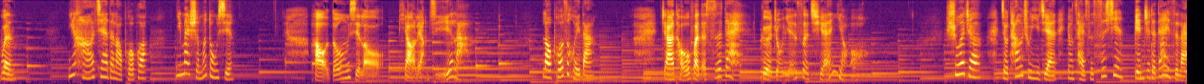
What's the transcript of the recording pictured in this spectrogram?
问：“你好，亲爱的老婆婆，你卖什么东西？”“好东西喽，漂亮极了。”老婆子回答。“扎头发的丝带，各种颜色全有。”说着，就掏出一卷用彩色丝线编织的袋子来。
